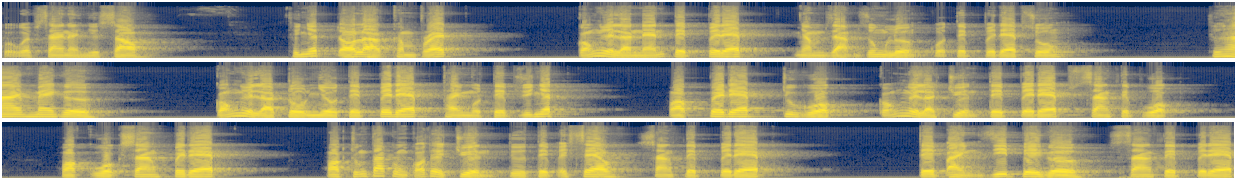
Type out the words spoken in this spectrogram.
của website này như sau. Thứ nhất đó là compress, có nghĩa là nén tệp PDF nhằm giảm dung lượng của tệp PDF xuống. Thứ hai, merge, có nghĩa là trộn nhiều tệp PDF thành một tệp duy nhất. Hoặc PDF to Word, có nghĩa là chuyển tệp PDF sang tệp Word. Hoặc Word sang PDF. Hoặc chúng ta cũng có thể chuyển từ tệp Excel sang tệp PDF. Tệp ảnh JPG sang tệp PDF.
